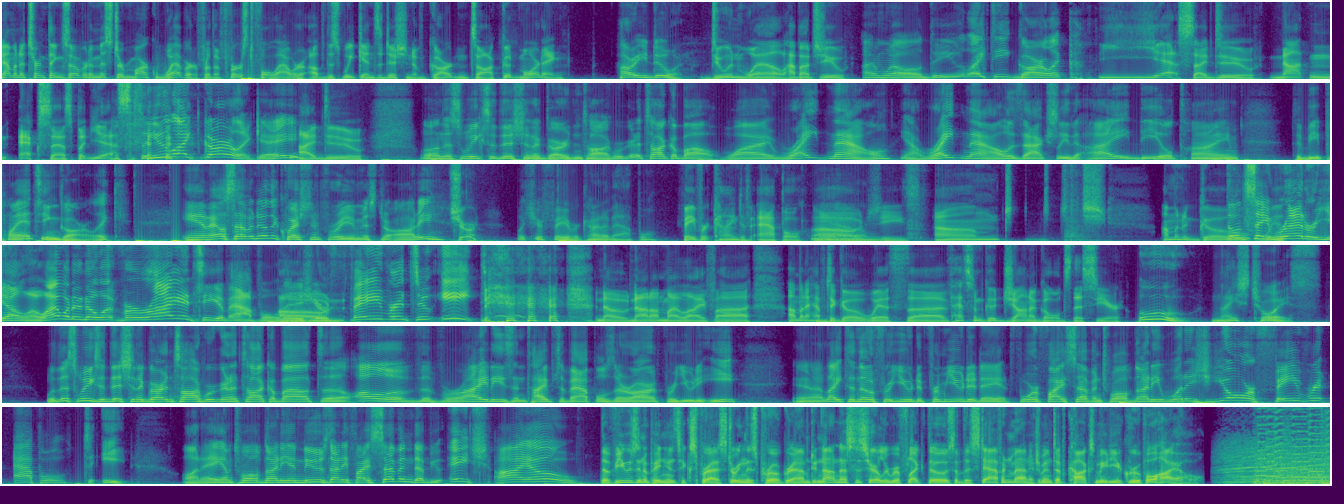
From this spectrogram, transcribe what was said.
Now I'm going to turn things over to Mr. Mark Weber for the first full hour of this weekend's edition of Garden Talk. Good morning. How are you doing? Doing well. How about you? I'm well. Do you like to eat garlic? Yes, I do. Not in excess, but yes. So you like garlic, eh? I do. Well, in this week's edition of Garden Talk, we're going to talk about why right now, yeah, right now is actually the ideal time to be planting garlic. And I also have another question for you, Mr. Audie. Sure. What's your favorite kind of apple? Favorite kind of apple? Yeah. Oh, jeez. Um, I'm gonna go. Don't say with- red or yellow. I want to know what variety of apple is Oh, your favorite to eat. no, not on my life. Uh, I'm gonna have to go with. Uh, I've had some good Jonagolds this year. Ooh, nice choice. Well, this week's edition of Garden Talk, we're going to talk about uh, all of the varieties and types of apples there are for you to eat. And I'd like to know for you to, from you today at 457 1290, what is your favorite apple to eat? On AM 1290 and News 957 WHIO. The views and opinions expressed during this program do not necessarily reflect those of the staff and management of Cox Media Group Ohio.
